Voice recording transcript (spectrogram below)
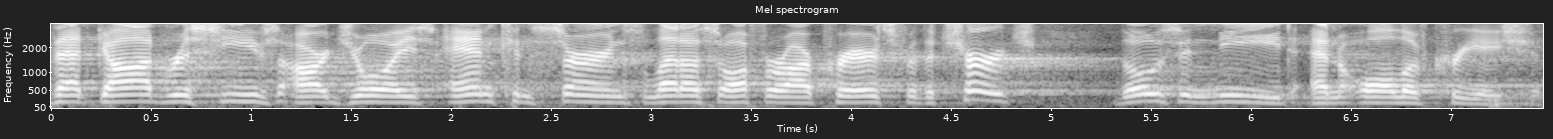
that God receives our joys and concerns, let us offer our prayers for the church, those in need, and all of creation.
